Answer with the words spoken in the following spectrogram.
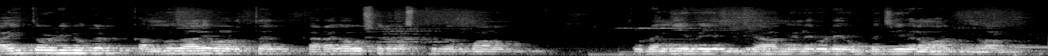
കൈത്തൊഴിലുകൾ കന്നുകാലി വളർത്തൽ കരകൗശല വസ്തു നിർമ്മാണം തുടങ്ങിയവയും ഗ്രാമീണരുടെ ഉപജീവന മാർഗങ്ങളാണ്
